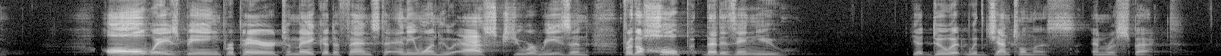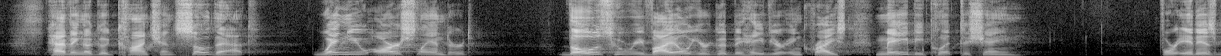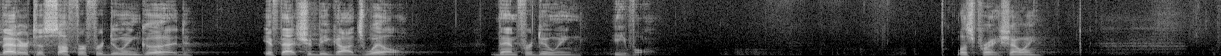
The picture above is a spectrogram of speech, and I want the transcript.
always being prepared to make a defense to anyone who asks you a reason for the hope that is in you. Yet do it with gentleness and respect, having a good conscience, so that when you are slandered, those who revile your good behavior in Christ may be put to shame. For it is better to suffer for doing good, if that should be God's will, than for doing evil. Let's pray, shall we?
